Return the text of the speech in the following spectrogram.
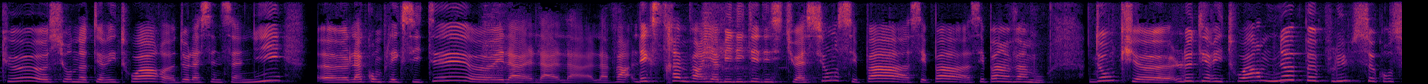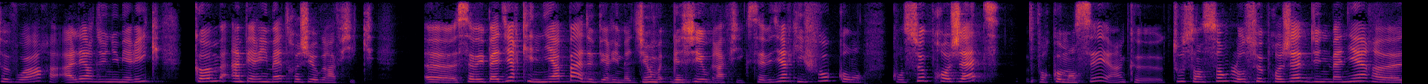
que euh, sur notre territoire de la Seine-Saint-Denis, euh, la complexité euh, et l'extrême variabilité des situations, c'est pas, pas, un vain mot. Donc, euh, le territoire ne peut plus se concevoir à l'ère du numérique comme un périmètre géographique. Euh, ça ne veut pas dire qu'il n'y a pas de périmètre géo- géographique. Ça veut dire qu'il faut qu'on se projette, pour commencer, hein, que tous ensemble, on se projette d'une manière, euh,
